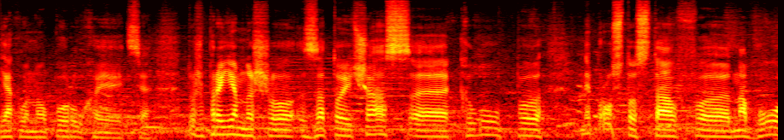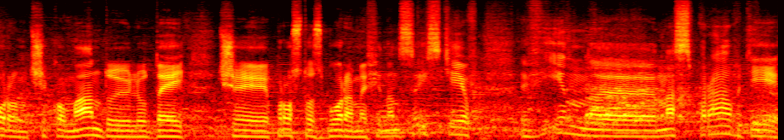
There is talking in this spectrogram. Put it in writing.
як воно порухається. Дуже приємно, що за той час е, клуб не просто став е, набором чи командою людей, чи просто зборами фінансистів. Він е, насправді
